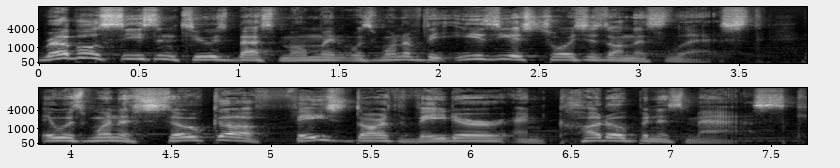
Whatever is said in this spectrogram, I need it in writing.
Rebels Season 2's best moment was one of the easiest choices on this list. It was when Ahsoka faced Darth Vader and cut open his mask.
